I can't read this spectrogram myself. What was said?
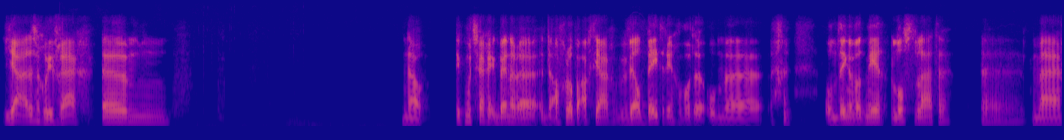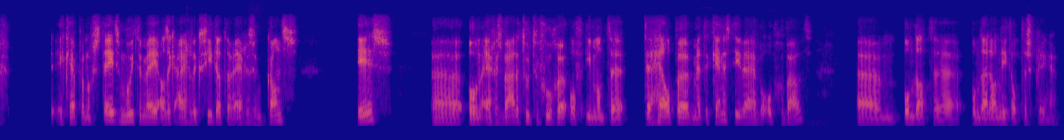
Ja, dat is een goede vraag. Um, nou, ik moet zeggen, ik ben er uh, de afgelopen acht jaar wel beter in geworden om, uh, om dingen wat meer los te laten. Uh, maar ik heb er nog steeds moeite mee als ik eigenlijk zie dat er ergens een kans is om ergens waarde toe te voegen of iemand te, te helpen met de kennis die wij hebben opgebouwd. ehm, om, dat, om daar dan niet op te springen.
